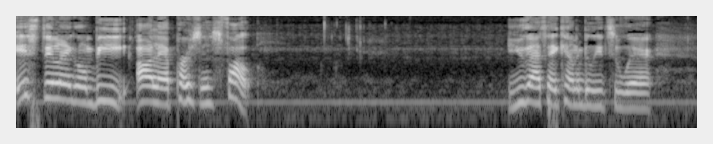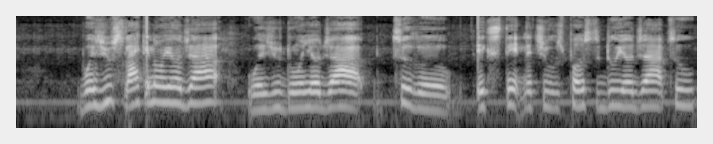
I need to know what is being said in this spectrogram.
it still ain't gonna be all that person's fault. You gotta take accountability to where was you slacking on your job? Was you doing your job to the extent that you were supposed to do your job to?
